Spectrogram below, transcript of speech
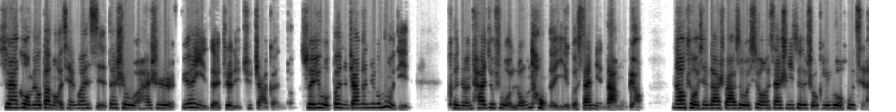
虽然跟我没有半毛钱关系，但是我还是愿意在这里去扎根的。所以我奔着扎根这个目的，可能它就是我笼统的一个三年大目标。那 OK，我现在二十八岁，我希望三十一岁的时候可以落户起来，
